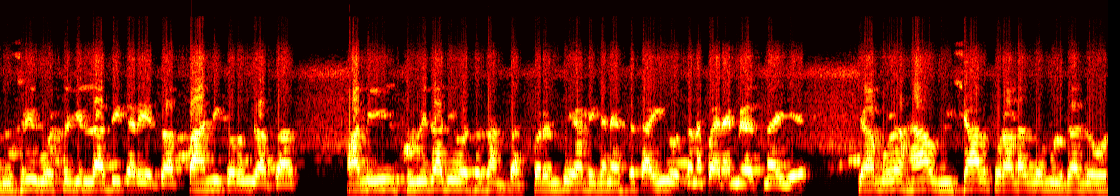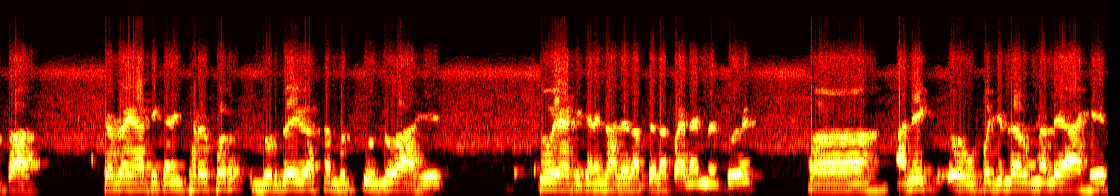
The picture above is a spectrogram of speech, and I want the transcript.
दुसरी गोष्ट जिल्हाधिकारी येतात पाहणी करून जातात. आणि सुविधा दिवस सांगतात परंतु या ठिकाणी असं काही होताना पाहायला मिळत नाहीये. त्यामुळं हा विशाल कुराडा जो मुलगा जो होता त्याचा या ठिकाणी खरोखर दुर्दैवी असा मृत्यू जो आहे तो या ठिकाणी झालेला आपल्याला पाहायला मिळतोय. अं, अनेक उपजिल्हा रुग्णालय आहेत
